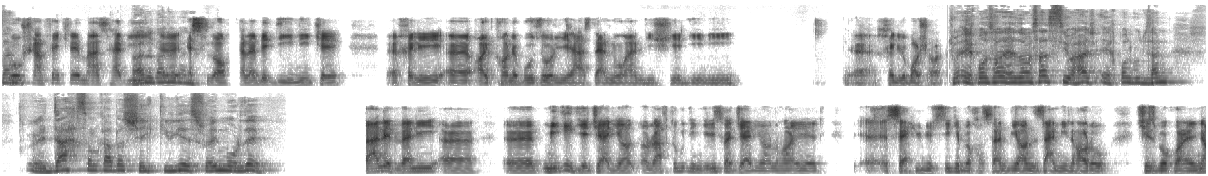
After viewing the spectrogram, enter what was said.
روشنفکر مذهبی بله بله بله. اصلاح طلب دینی که خیلی آیکان بزرگی هست در نواندیشی دینی. خیلی باش چون اقبال سال 1938 اقبال حدودا ده سال قبل از شکلگیری اسرائیل مرده. بله ولی می‌دید یه جریان رفته بود انگلیس و جریان های سهیونیستی که می‌خواستن بیان زمین ها رو چیز بکنن. این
